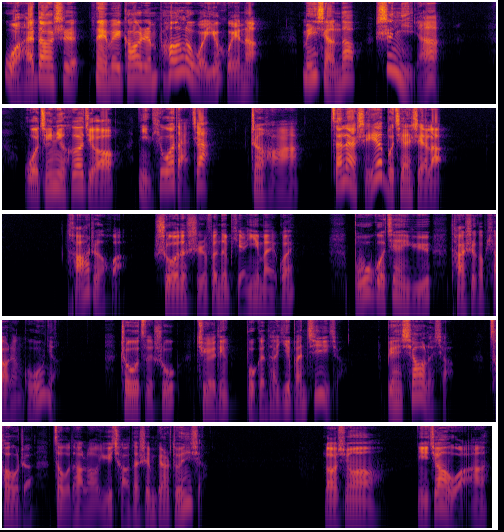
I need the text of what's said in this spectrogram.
我还当是哪位高人帮了我一回呢，没想到是你啊！我请你喝酒。”你替我打架，正好啊，咱俩谁也不欠谁了。他这话说的十分的便宜卖乖，不过鉴于她是个漂亮姑娘，周子舒决定不跟她一般计较，便笑了笑，凑着走到老于桥的身边蹲下。老兄，你叫我啊？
